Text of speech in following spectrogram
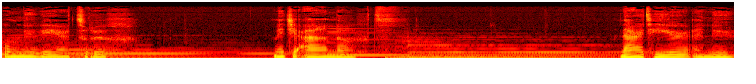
kom nu weer terug met je aandacht naar het hier en nu.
